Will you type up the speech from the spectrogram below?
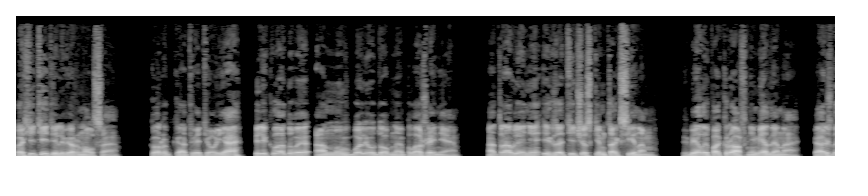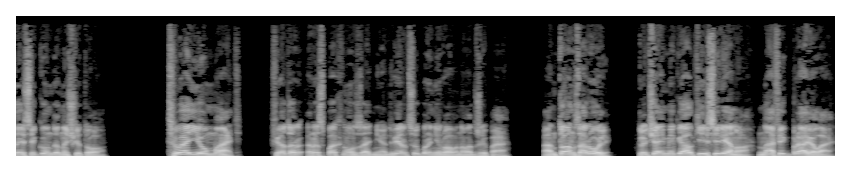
«Похититель вернулся», — коротко ответил я, перекладывая Анну в более удобное положение. «Отравление экзотическим токсином. В белый покров, немедленно. Каждая секунда на счету». «Твою мать!» Федор распахнул заднюю дверцу бронированного джипа. «Антон, за руль! Включай мигалки и сирену! Нафиг правила!»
